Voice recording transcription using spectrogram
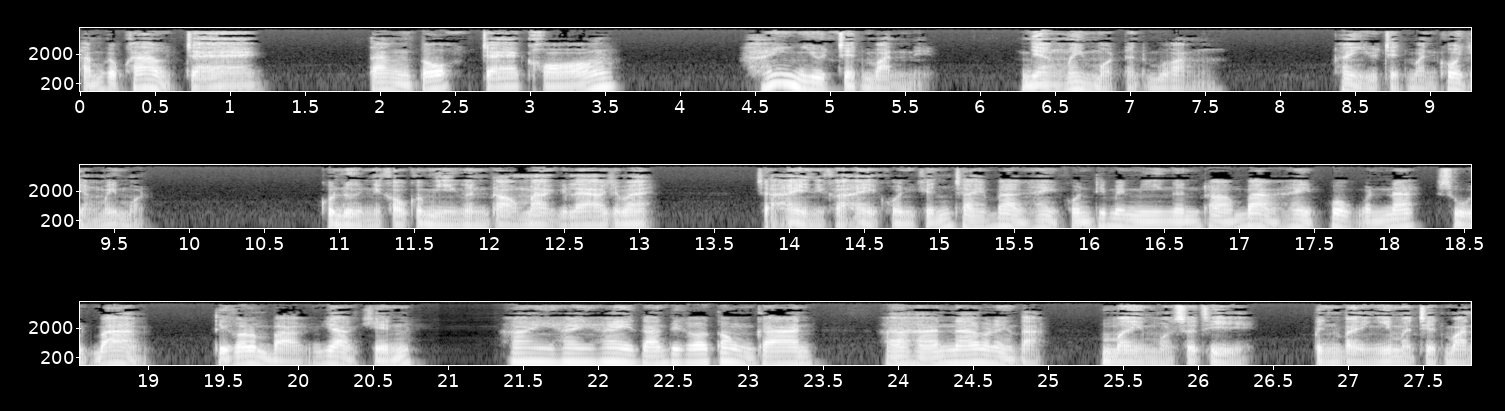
ทำกับข้าวแจก ตั้งโต๊ะแจกของให้อยู่เจ็ดวันนี่ยังไม่หมดนะทุกวัง ให้อยู่เจ็ดวันก็ยังไม่หมด คนอื่นนี่เขาก็มีเงินทองมากอยู่แล้วใช่ไหมจะให้นี่ก็ให้คนเข็นใจบ้าง ให้คนที่ไม่มีเงินทองบ้าง ให้พวกวันนะสูตรบ้าง ที่เขาลำบากยากเข็น ให้ให้ให้ตามที่เขาต้องการ อาหารน้ำอะไรต่างไม่หมดสักทีเป็นไปอย่างนี้มาเจ็ดวัน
